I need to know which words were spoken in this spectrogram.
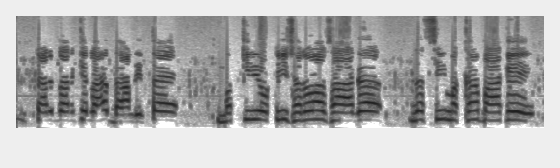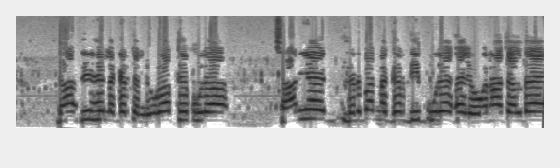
ਕਰ ਕਰਕੇ ਲਾ- ਦਾਨ ਦਿੱਤਾ ਹੈ। ਮੱਕੀ ਦੀ ਰੋਟੀ, ਸਰੋਂ ਦਾ ਸਾਗ, ਲੱਸੀ, ਮੱਖਣ ਪਾ ਕੇ 10 ਦਿਨ ਇਹ ਲੰਗਰ ਚੱਲੂਗਾ ਉੱਥੇ ਪੂਰਾ। ਸਾਰੀਆਂ ਲੜਬਾ ਨਗਰ ਦੀ ਪੂਰਾ ਸਹਿਯੋਗ ਨਾਲ ਚੱਲਦਾ ਹੈ।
